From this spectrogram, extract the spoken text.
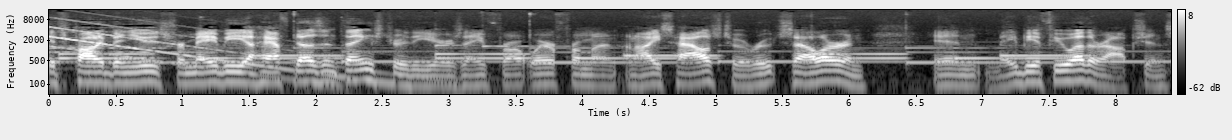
it's probably been used for maybe a half dozen things through the years, anywhere from an, an ice house to a root cellar and, and maybe a few other options.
